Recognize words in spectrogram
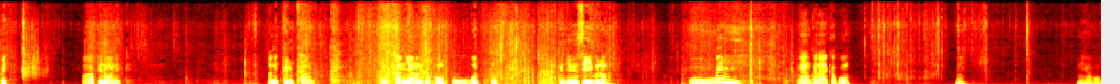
พี่ครับพี่น้องอันนี้อันนี้ขึ้นขาง มองทางยางเลยครับผมปูบนขึ้นจังสี่พี่น้องโอ้ยงามขนาดครับผมนี่นี่ครับผม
